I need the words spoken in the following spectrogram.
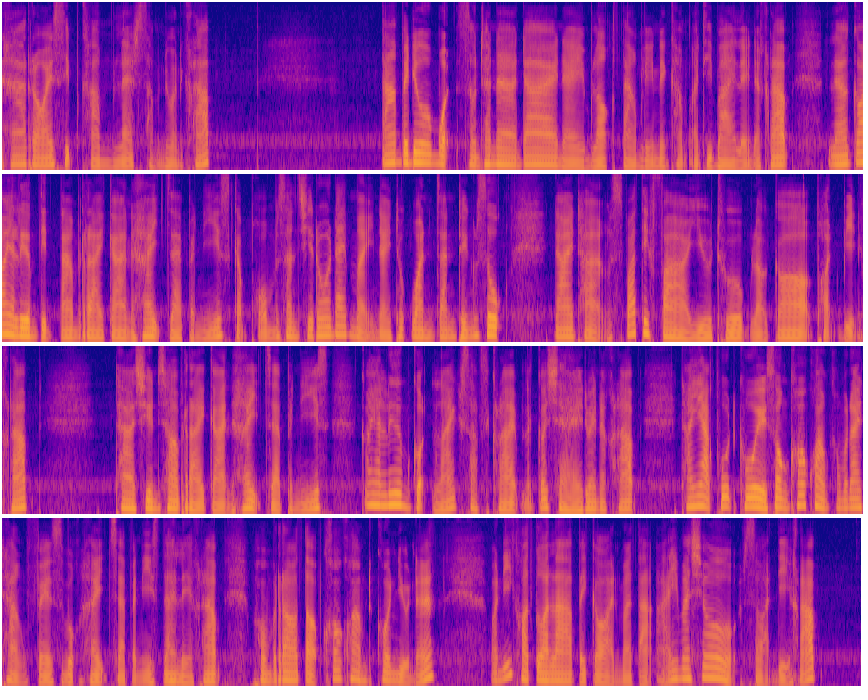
3,510 คำและสำนวนครับ ตามไปดูบทสนทนาได้ในบล็อกตามลิงก์ในคำอธิบายเลยนะครับ แล้วก็อย่าลืมติดตามรายการให้ Japanese กับผมซันชิโร่ได้ใหม่ในทุกวันจันทร์ถึงศุกร์ได้ทาง Spotify YouTube แล้วก็ Podbean ครับ ถ้าชื่นชอบรายการให้ Japanese ก็อย่าลืมกดไลค์ Subscribe แล้วก็แชร์ให้ด้วยนะครับ ถ้าอยากพูดคุยส่งข้อความเข้ามาได้ทาง Facebook ให้ Japanese ได้เลยครับ ผมรอตอบข้อความทุกคนอยู่นะ วันนี้ขอตัวลาไปก่อนมาตาไอมาโช สวัสดีครับ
